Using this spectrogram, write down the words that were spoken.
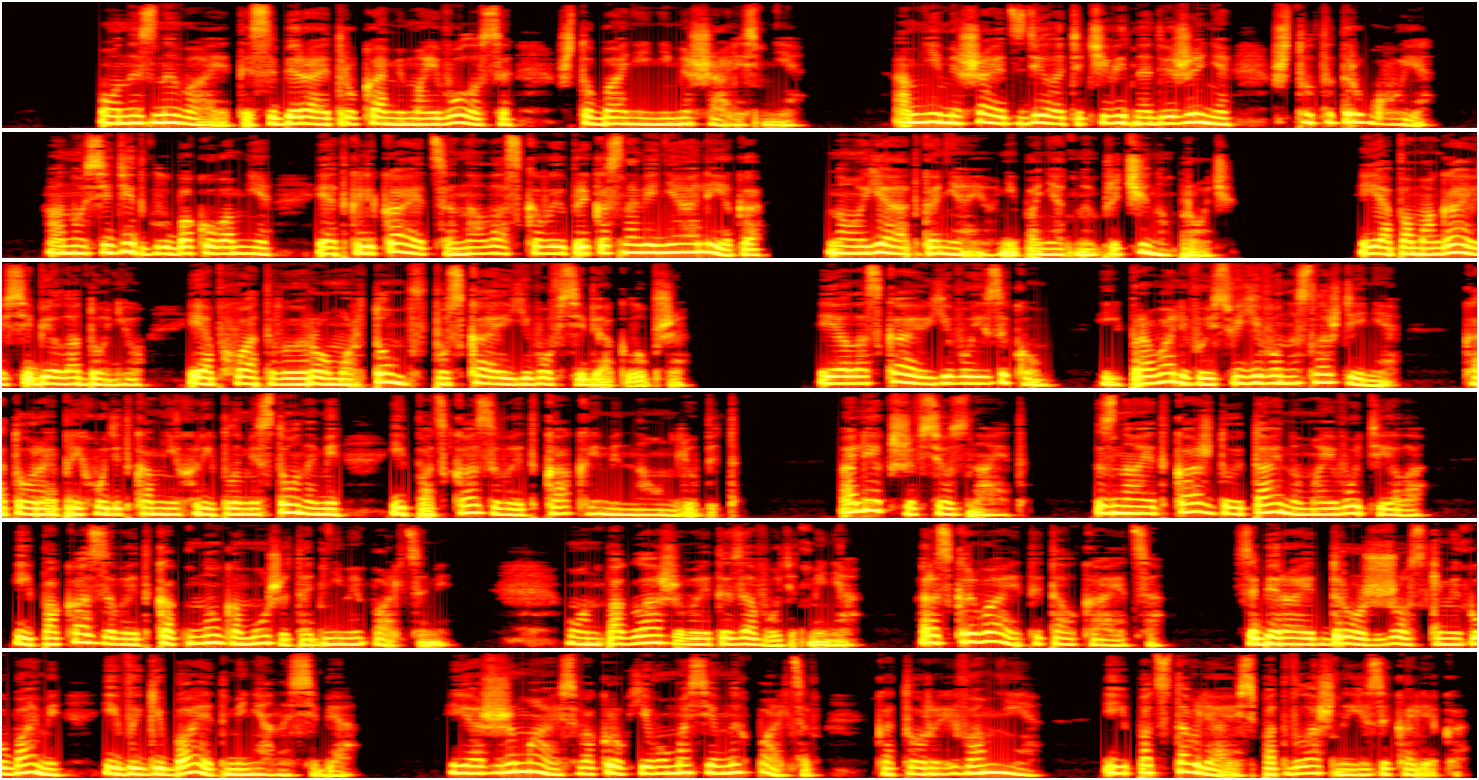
Он изнывает и собирает руками мои волосы, чтобы они не мешались мне. А мне мешает сделать очевидное движение что-то другое. Оно сидит глубоко во мне и откликается на ласковые прикосновения Олега, но я отгоняю непонятную причину прочь. Я помогаю себе ладонью и обхватываю Рому ртом, впуская его в себя глубже. Я ласкаю его языком и проваливаюсь в его наслаждение, которая приходит ко мне хриплыми стонами и подсказывает, как именно он любит. Олег же все знает. Знает каждую тайну моего тела и показывает, как много может одними пальцами. Он поглаживает и заводит меня, раскрывает и толкается, собирает дрожь жесткими губами и выгибает меня на себя. Я сжимаюсь вокруг его массивных пальцев, которые во мне, и подставляюсь под влажный язык Олега.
